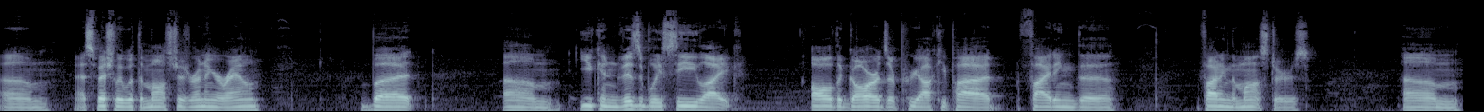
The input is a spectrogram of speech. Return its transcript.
Um, especially with the monsters running around. But um you can visibly see like all the guards are preoccupied fighting the fighting the monsters. Um,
